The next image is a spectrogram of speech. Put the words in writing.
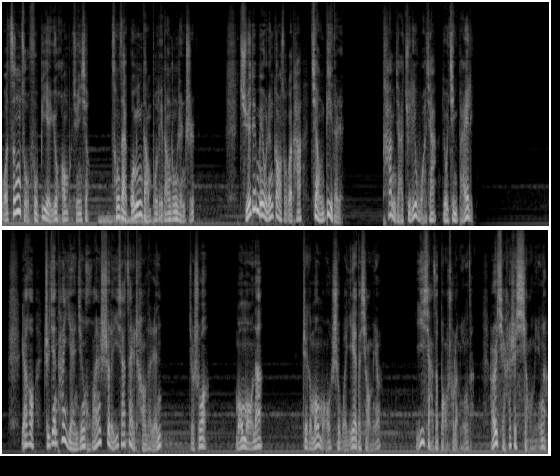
我曾祖父毕业于黄埔军校，曾在国民党部队当中任职，绝对没有人告诉过他降地的人。他们家距离我家有近百里。然后只见他眼睛环视了一下在场的人，就说：“某某呢？”这个某某是我爷爷的小名，一下子报出了名字，而且还是小名啊！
